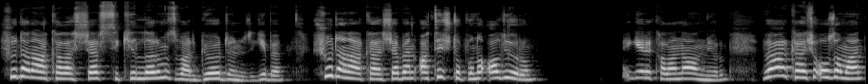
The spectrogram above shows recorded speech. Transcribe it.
Şuradan arkadaşlar skill'larımız var gördüğünüz gibi. Şuradan arkadaşlar ben ateş topunu alıyorum. Ve geri kalanı almıyorum. Ve arkadaşlar o zaman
